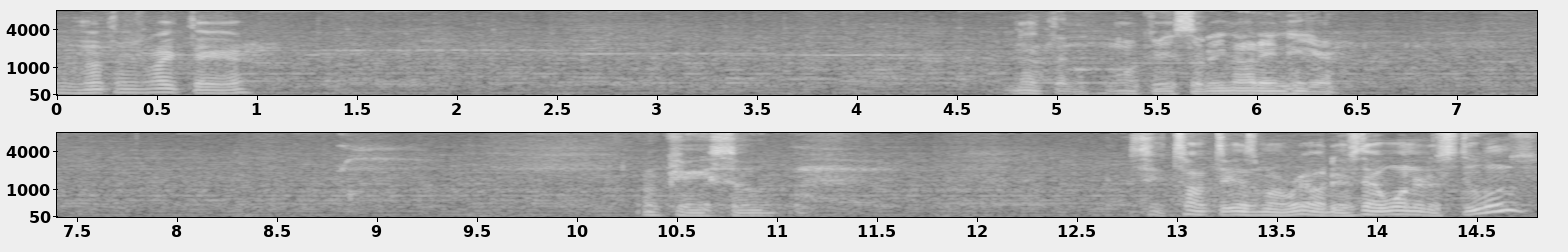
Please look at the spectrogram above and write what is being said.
Nothing's right there. Nothing. Okay, so they're not in here. Okay, so so talk to Esmeralda. Is that one of the students?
